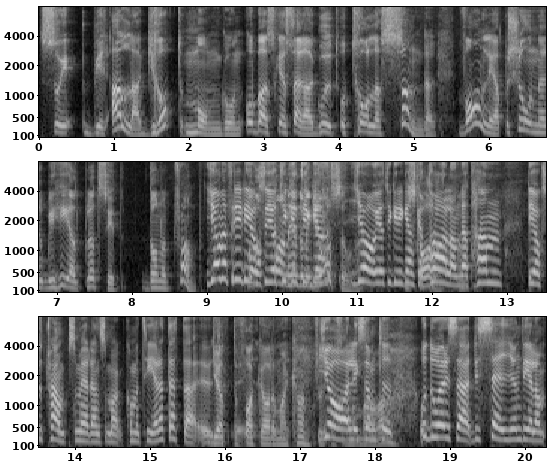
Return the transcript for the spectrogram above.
så är, blir alla grottmongon och bara ska så här, gå ut och trolla sönder. Vanliga personer blir helt plötsligt Donald Trump. Ja, men för det är det Och också. Jag tycker att det är ja, och jag tycker det är ganska talande Ja. att han, det är också Trump som är den som har kommenterat detta. Get the fuck out of my country. Ja, man liksom bara, typ. Och då är det så här, det säger ju en del om,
